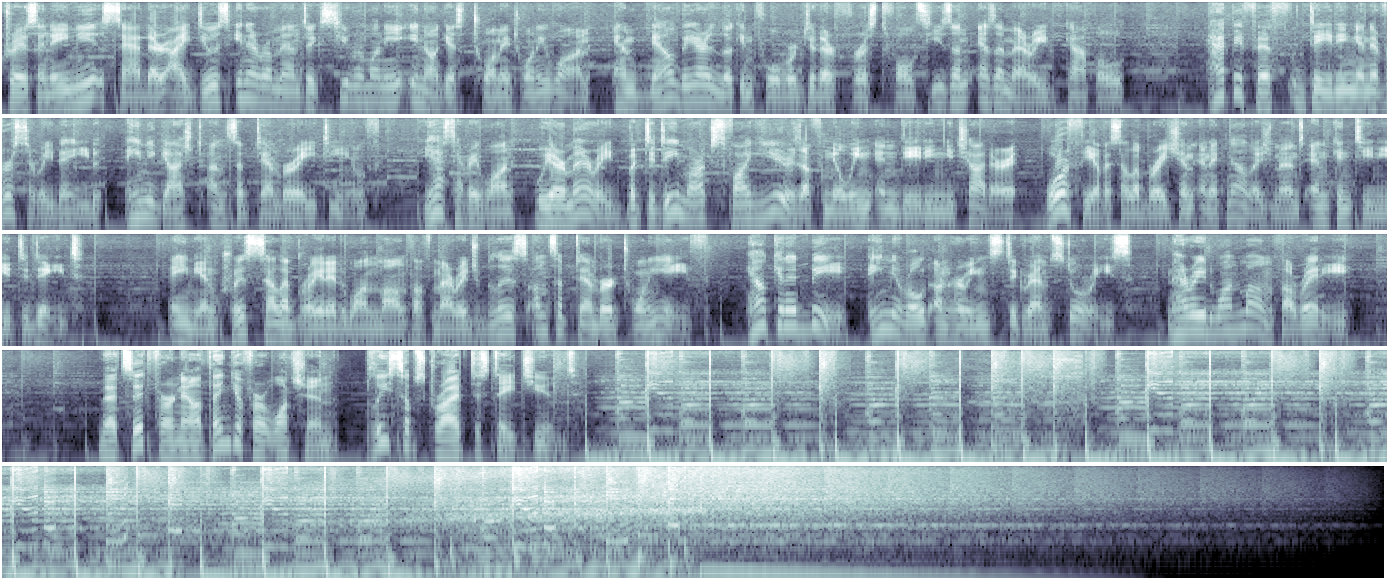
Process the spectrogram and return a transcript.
Chris and Amy said their ideas in a romantic ceremony in August 2021, and now they are looking forward to their first fall season as a married couple. Happy 5th dating anniversary, babe, Amy gushed on September 18th. Yes, everyone, we are married, but today marks 5 years of knowing and dating each other, worthy of a celebration and acknowledgement and continue to date. Amy and Chris celebrated one month of marriage bliss on September 28th. How can it be? Amy wrote on her Instagram stories. Married one month already. That's it for now, thank you for watching, please subscribe to stay tuned.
